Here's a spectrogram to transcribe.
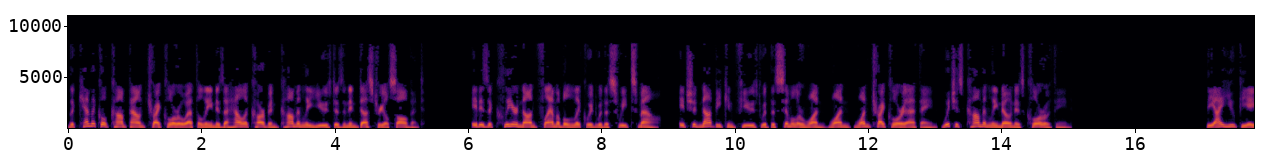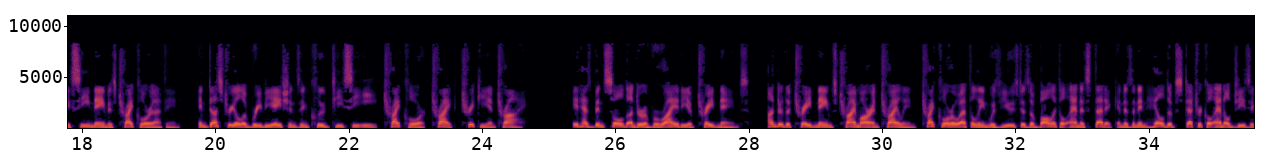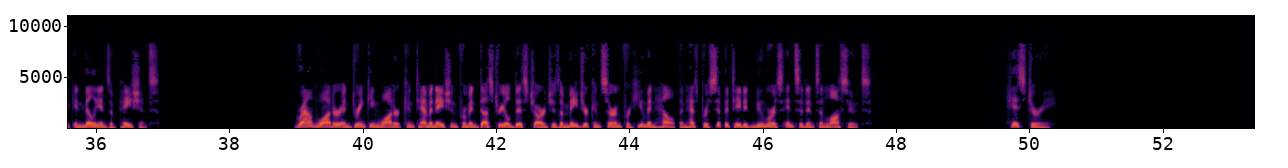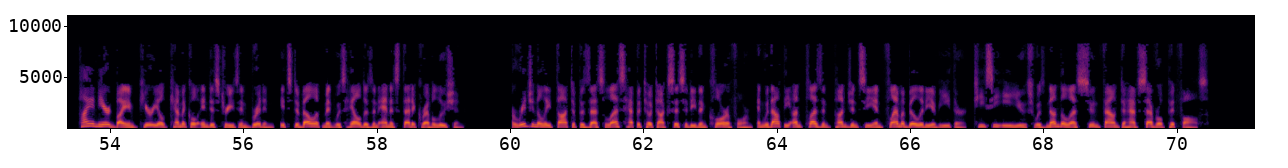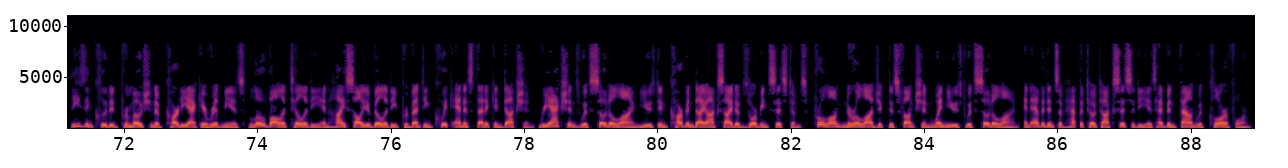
The chemical compound trichloroethylene is a halocarbon commonly used as an industrial solvent. It is a clear non-flammable liquid with a sweet smell. It should not be confused with the similar 1,1,1-trichloroethane, which is commonly known as chlorothene. The IUPAC name is trichloroethene. Industrial abbreviations include TCE, trichlor, trike, tricky and tri. It has been sold under a variety of trade names. Under the trade names Trimar and Trilene, trichloroethylene was used as a volatile anesthetic and as an inhaled obstetrical analgesic in millions of patients. Groundwater and drinking water contamination from industrial discharge is a major concern for human health and has precipitated numerous incidents and lawsuits. History Pioneered by Imperial Chemical Industries in Britain, its development was hailed as an anesthetic revolution. Originally thought to possess less hepatotoxicity than chloroform, and without the unpleasant pungency and flammability of ether, TCE use was nonetheless soon found to have several pitfalls. These included promotion of cardiac arrhythmias, low volatility and high solubility preventing quick anesthetic induction, reactions with soda lime used in carbon dioxide absorbing systems, prolonged neurologic dysfunction when used with soda lime, and evidence of hepatotoxicity as had been found with chloroform.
